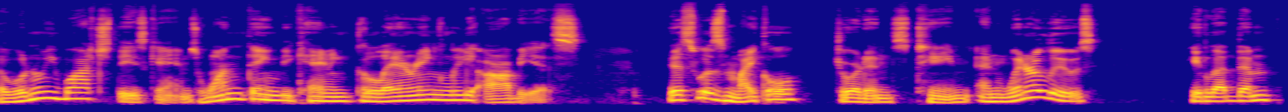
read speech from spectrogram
But when we watched these games, one thing became glaringly obvious. This was Michael Jordan's team, and win or lose, he led them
